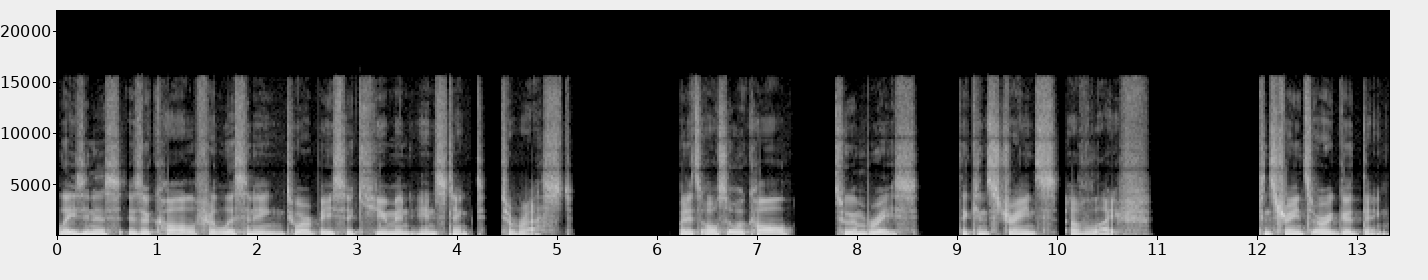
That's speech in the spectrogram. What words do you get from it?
Laziness is a call for listening to our basic human instinct to rest. But it's also a call to embrace the constraints of life. Constraints are a good thing.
